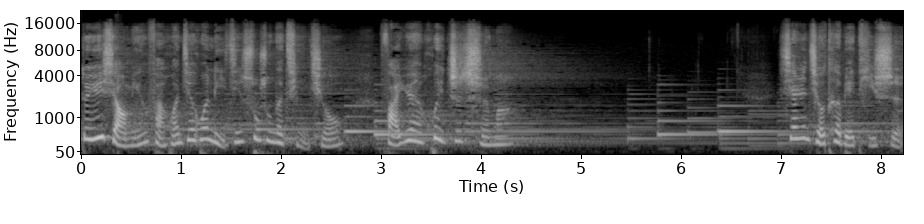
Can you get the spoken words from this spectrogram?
对于小明返还结婚礼金诉讼的请求，法院会支持吗？仙人球特别提示。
